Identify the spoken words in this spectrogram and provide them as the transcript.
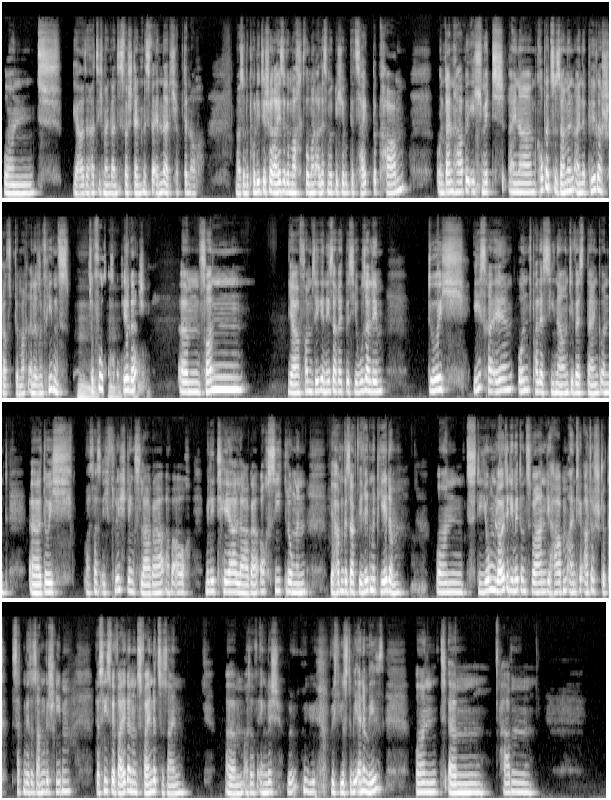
Und ja, da hat sich mein ganzes Verständnis verändert. Ich habe dann auch mal so eine politische Reise gemacht, wo man alles Mögliche gezeigt bekam. Und dann habe ich mit einer Gruppe zusammen eine Pilgerschaft gemacht, eine Friedens hm, zu Fuß hm. pilgert ähm, von, ja, vom See Genezareth bis Jerusalem durch Israel und Palästina und die Westbank und äh, durch, was weiß ich, Flüchtlingslager, aber auch Militärlager, auch Siedlungen. Wir haben gesagt, wir reden mit jedem. Und die jungen Leute, die mit uns waren, die haben ein Theaterstück, das hatten wir zusammengeschrieben. Das hieß, wir weigern uns Feinde zu sein. Ähm, also auf Englisch, refuse to be enemies und ähm, haben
